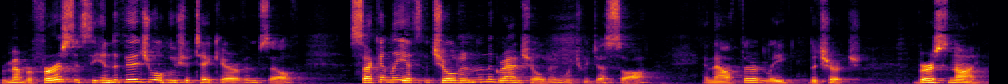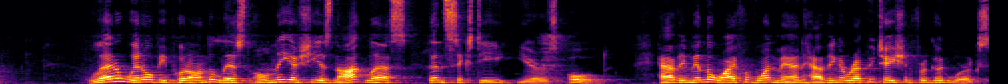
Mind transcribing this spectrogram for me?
Remember, first, it's the individual who should take care of himself. Secondly, it's the children and the grandchildren, which we just saw. And now, thirdly, the church. Verse 9 let a widow be put on the list only if she is not less than 60 years old, having been the wife of one man, having a reputation for good works,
